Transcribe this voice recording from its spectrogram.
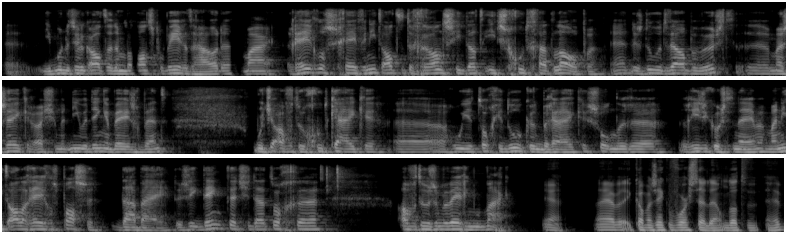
uh, je moet natuurlijk altijd een balans proberen te houden. Maar regels geven niet altijd de garantie dat iets goed gaat lopen. Hè? Dus doe het wel bewust. Uh, maar zeker als je met nieuwe dingen bezig bent. Moet je af en toe goed kijken uh, hoe je toch je doel kunt bereiken zonder risico's te nemen. Maar niet alle regels passen daarbij. Dus ik denk dat je daar toch af en toe eens een beweging moet maken. Ja, nou ja, ik kan me zeker voorstellen, omdat we,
